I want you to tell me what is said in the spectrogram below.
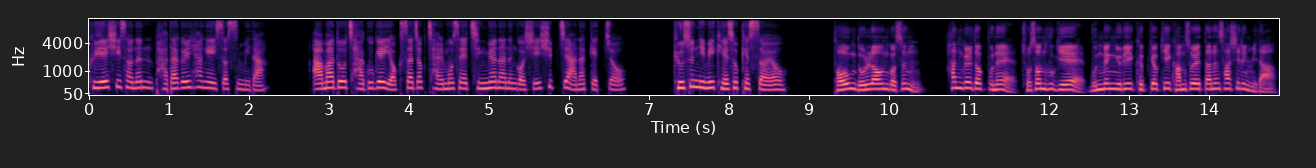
그의 시선은 바닥을 향해 있었습니다. 아마도 자국의 역사적 잘못에 직면하는 것이 쉽지 않았겠죠. 교수님이 계속했어요. 더욱 놀라운 것은 한글 덕분에 조선 후기에 문맹률이 급격히 감소했다는 사실입니다.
